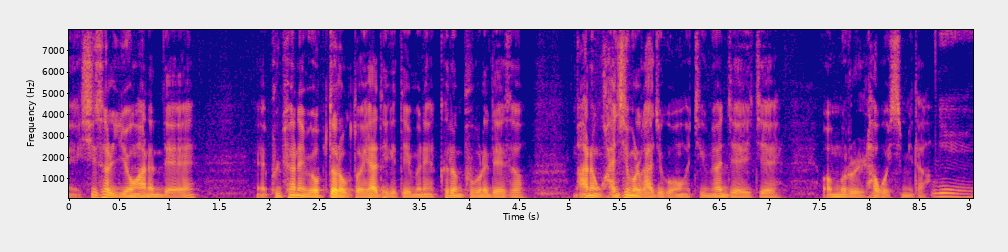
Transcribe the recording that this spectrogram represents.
예, 시설을 이용하는데 예, 불편함이 없도록 또 해야 되기 때문에 그런 부분에 대해서 많은 관심을 가지고 지금 현재 이제 업무를 하고 있습니다. 예.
